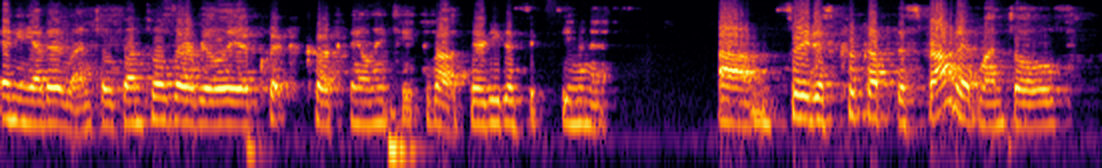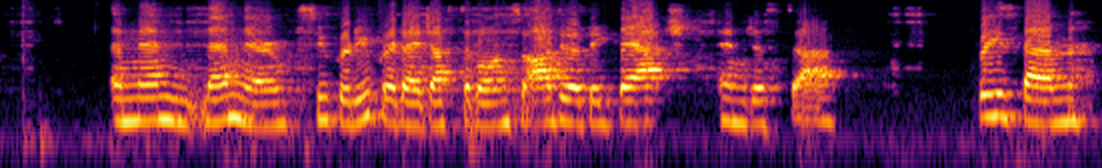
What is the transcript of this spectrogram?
any other lentils. Lentils are really a quick cook. They only take about 30 to 60 minutes. Um, so you just cook up the sprouted lentils, and then then they're super duper digestible. And so I'll do a big batch and just uh, freeze them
